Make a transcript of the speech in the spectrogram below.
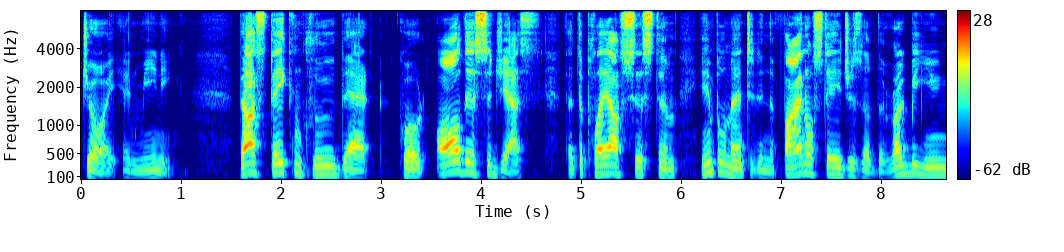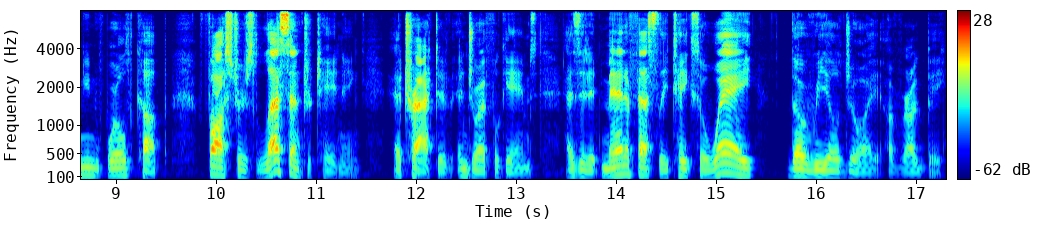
joy, and meaning. Thus, they conclude that, quote, all this suggests that the playoff system implemented in the final stages of the Rugby Union World Cup fosters less entertaining, attractive, and joyful games, as it manifestly takes away the real joy of rugby.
